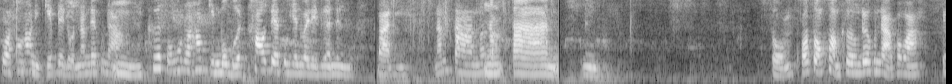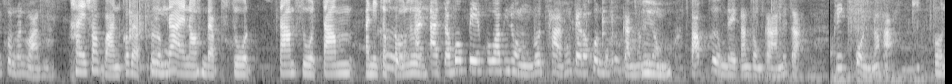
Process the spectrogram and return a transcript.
ซอสของเฮานี่เก็บได้โดนน้ำได้คุณดาวอืมคือสมมติว่าเฮากินบ่เบิดเฮาเสียตู้เย็นไว้ได้เดือนหนึ่งบาทนี้น้ำตาลเนาะจ้ะน้ำตาล หนึ่งสองขอสองของเครื่องเด้อคุณดาวเพราะว่า เป็นคนหวานๆนะใครชอบหวานก็แบบเพิ่มได้เนาะแบบสูตรตามสูตรตามอันนี้เจะของเลยาอาจจะบ่เป๊ะเพราะว่าพี่น้องรสชาติของแต่ละคนบ่คือกันเนาะพี่น้องอืม ปรับเพิ่มได้ตามต้องการเด้อจ้ะพริกป่นเนาะค่ะพริกป่น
